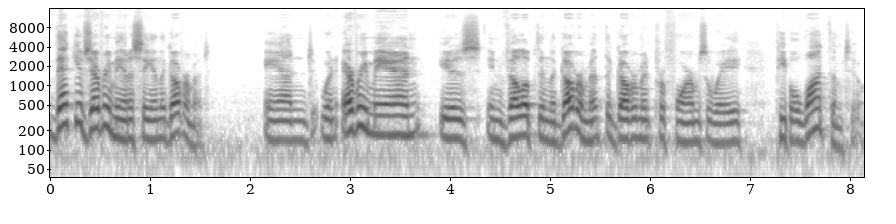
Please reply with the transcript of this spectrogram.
That gives every man a say in the government. And when every man is enveloped in the government, the government performs the way people want them to.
